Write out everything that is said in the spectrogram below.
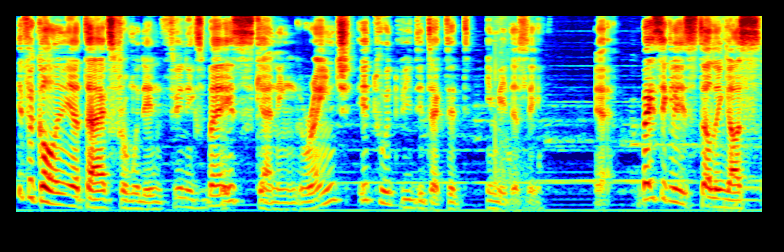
If a colony attacks from within Phoenix base scanning range, it would be detected immediately. Yeah, basically it's telling us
